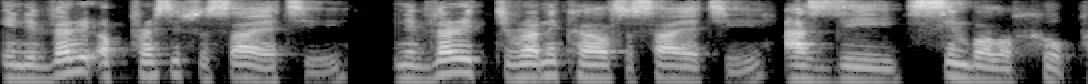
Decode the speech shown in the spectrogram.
in a very oppressive society, in a very tyrannical society, as the symbol of hope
